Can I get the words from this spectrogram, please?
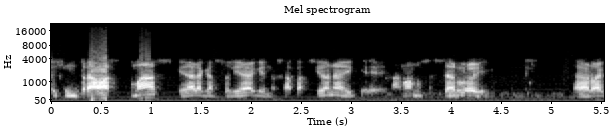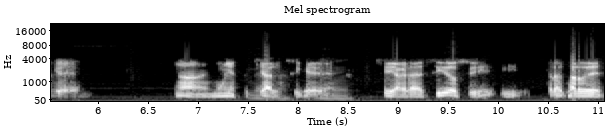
es un trabajo más que da la casualidad que nos apasiona y que amamos hacerlo y la verdad que nada, es muy especial, así que Bien. sí, agradecidos y, y tratar de,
